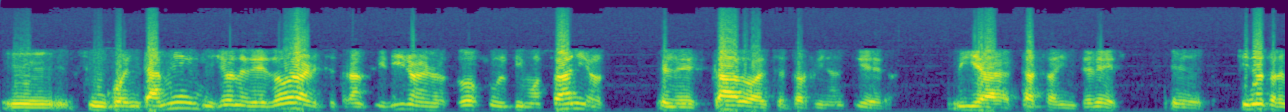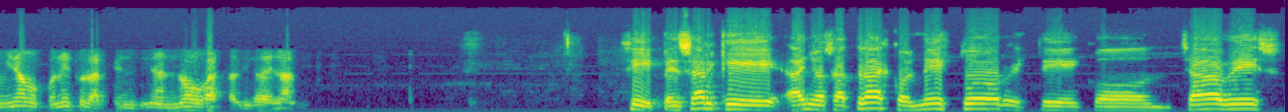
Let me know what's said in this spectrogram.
50 mil millones de dólares se transfirieron en los dos últimos años del Estado al sector financiero, vía tasa de interés. si no terminamos con esto, la Argentina no va a salir adelante. Sí, pensar que años atrás con Néstor, este, con Chávez,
